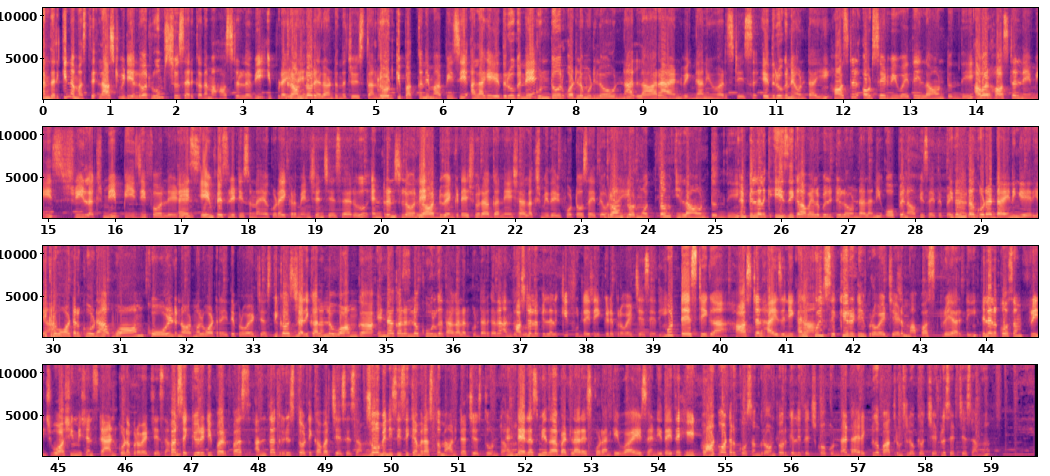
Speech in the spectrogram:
అందరికి నమస్తే. లాస్ట్ వీడియోలో రూమ్స్ చూసారు కదా మా హాస్టల్లో అవి. ఇప్పుడు గ్రౌండ్ ఫ్లోర్ ఎలా ఉంటుందో చూస్తాను రోడ్కి పక్కనే మా పీజీ అలాగే ఎదురుగానే గుంటూరు వడ్లముడిలో ఉన్న లారా అండ్ విజ్ఞాన్ యూనివర్సిటీస్ ఎదురుగానే ఉంటాయి. హాస్టల్ అవుట్ సైడ్ వ్యూ అయితే ఇలా ఉంటుంది. Our hostel name is Shri Lakshmi PG for ladies ఏం ఫెసిలిటీస్ ఉన్నాయో కూడా ఇక్కడ మెన్షన్ చేశారు. ఎంట్రన్స్లో లార్డ్ వెంకటేశ్వర గణేష లక్ష్మీదేవి ఫొటోస్ అయితే గ్రౌండ్ ఫ్లోర్ మొత్తం ఇలా ఉంటుంది. అండ్ పిల్లలకి ఈజీగా అవైలబిలిటీ లో ఉండాలని ఓపెన్ ఆఫీస్ అయితే. ఇదంతా కూడా డైనింగ్ ఏరియా ఇక్కడ వాటర్ కూడా వామ్ కోల్డ్ నార్మల్ వాటర్ అయితే ప్రొవైడ్ చేస్తుంది బికాస్ చలికాలంలో వామ్గా ఎండాకాలంలో కూల్గా తాగాలనుకుంటారు కదా హాస్టల్లో పిల్లలకి ఫుడ్ అయితే ఇక్కడే ప్రొవైడ్ చేసేది. ఫుడ్ టేస్టీగా హాస్టల్ హైజీనిక్గా ఫుల్ సెక్యూరిటీ ప్రొవైడ్ చేయడం మా ఫస్ట్ ప్రయారిటీ. పిల్లల కోసం ఫ్రిడ్జ్ వాషింగ్ మిషన్ స్టాండ్ కూడా ప్రొవైడ్ చేసాం ఫర్ సెక్యూరిటీ పర్పస్ అంతా గ్రిల్స్ తోటి కవర్ చేసేసాము. సో మెనీ సీసీ కెమెరాస్తో మానిటర్ చేస్తూ ఉంటాం అండ్ టెర్రస్ మీద బట్టలు ఆరేసుకోవడానికి వైర్స్ అండ్ ఇదైతే హీట్ హాట్ వాటర్ కోసం గ్రౌండ్ ఫ్లోర్కి వెళ్ళి తెచ్చుకోకుండా డైరెక్ట్గా బాత్రూమ్స్లోకి వచ్చేట్లు సెట్ చేసాము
